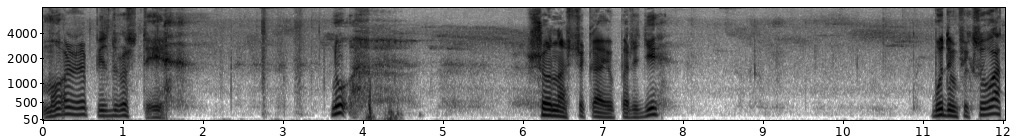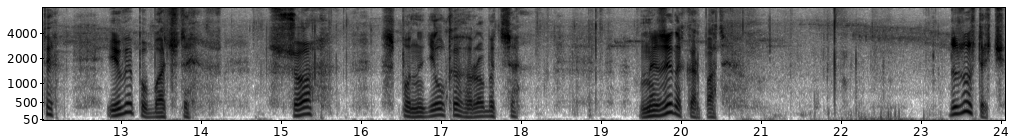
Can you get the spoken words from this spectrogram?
може підрости. Ну, що нас чекає впереді. Будемо фіксувати і ви побачите, що з понеділка робиться в низинах Карпат. До зустрічі!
